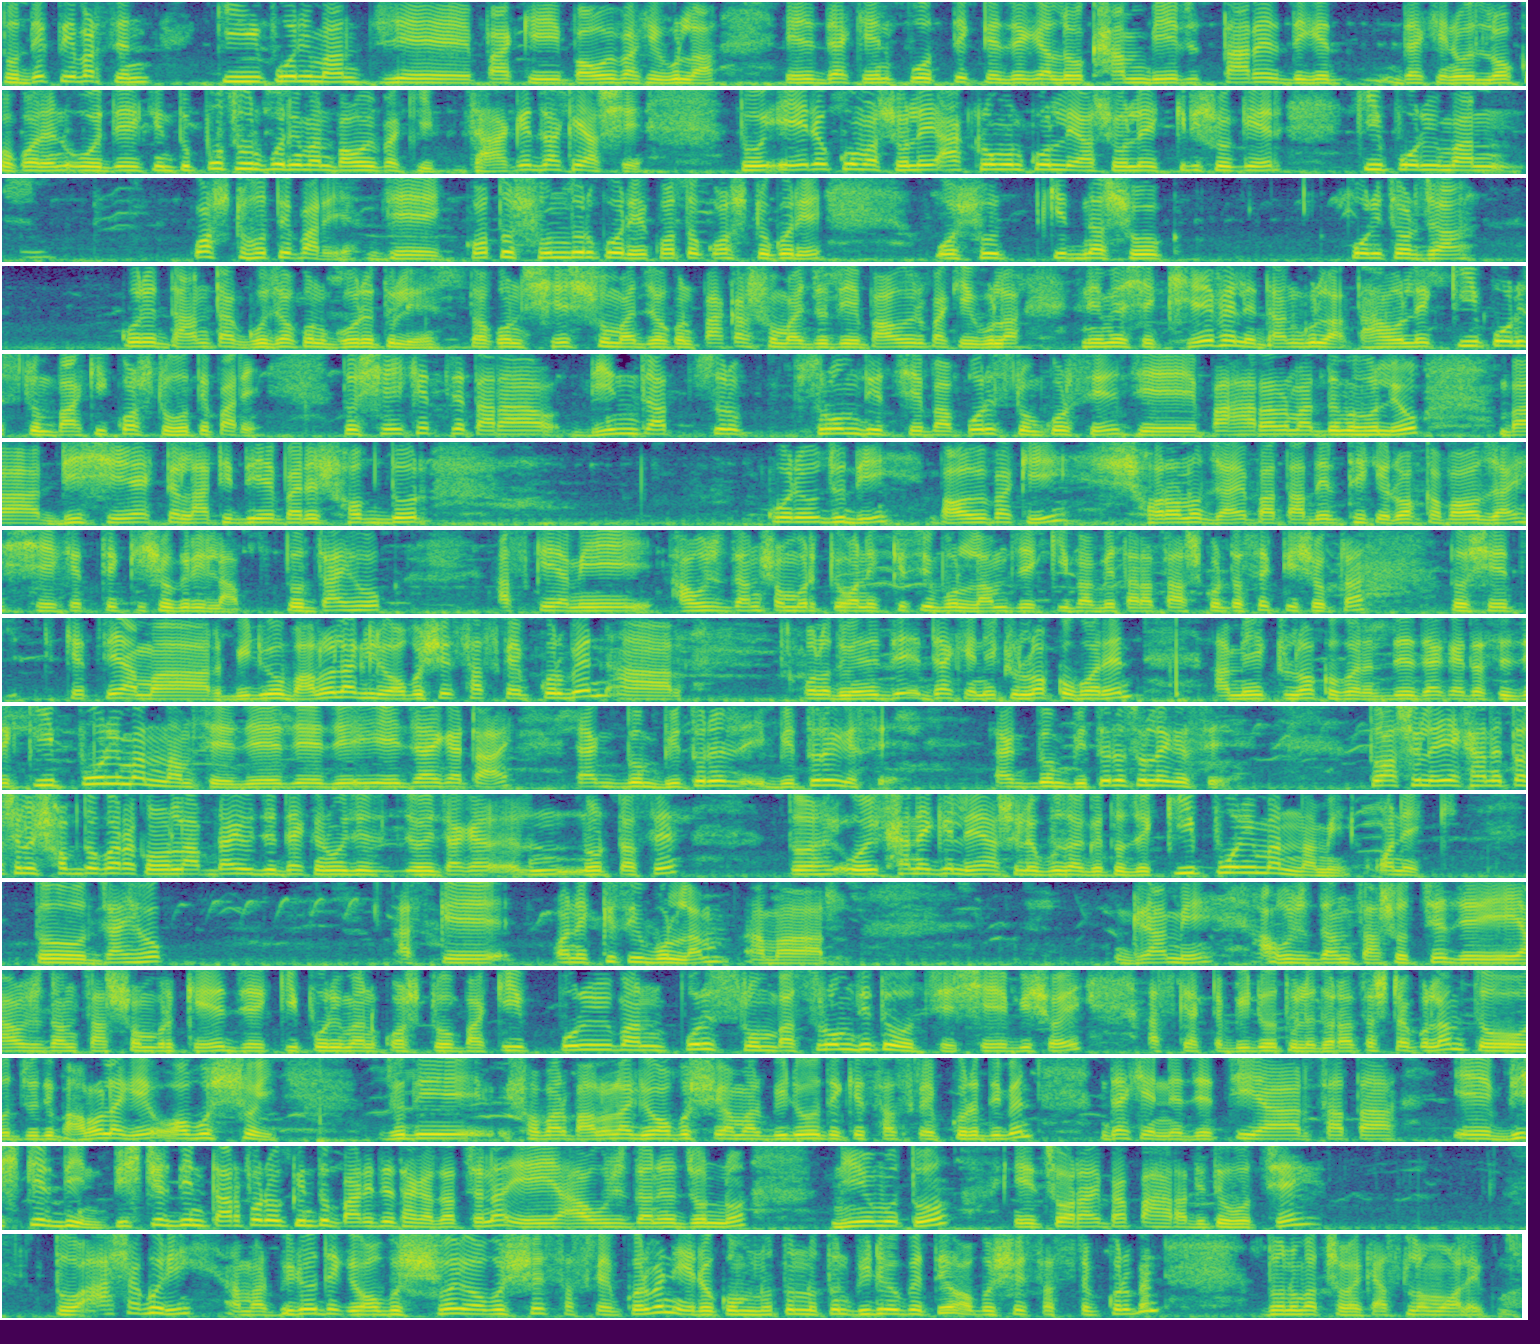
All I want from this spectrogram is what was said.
তো দেখতে পাচ্ছেন কি পরিমাণ যে পাখি বাবুই পাখিগুলা, এই দেখেন প্রত্যেকটা যে গেল খাম্বির তারের দিকে দেখেন, ওই লক্ষ্য করেন, ওই দিকে কিন্তু প্রচুর পরিমাণ বাবুই পাখি যাকে যাকে আসে। তো এরকম আসলে আক্রমণ করলে আসলে কৃষকের কি পরিমাণ কষ্ট হতে পারে যে কত সুন্দর করে, কত কষ্ট করে ওষুধ, কীটনাশক, পরিচর্যা করে ধানটা যখন গড়ে তুলে, তখন শেষ সময় যখন পাকার সময় যদি বাউয়ের পাখিগুলা নেমে এসে খেয়ে ফেলে ধানগুলা, তাহলে কি পরিশ্রম বা কী কষ্ট হতে পারে? তো সেই ক্ষেত্রে তারা দিন রাত শ্রম দিচ্ছে বা পরিশ্রম করছে যে পাহারার মাধ্যমে হলেও বা ডিশে একটা লাঠি দিয়ে বাইরে শব্দর করেও যদি বাবুই পাখি সরানো যায় বা তাদের থেকে রক্ষা পাওয়া যায়, সেক্ষেত্রে কৃষকেরই লাভ। তো যাই হোক, আজকে আমি আউশ ধান সম্পর্কে অনেক কিছু বললাম যে কীভাবে তারা চাষ করতেছে কৃষকরা। তো সে ক্ষেত্রে আমার ভিডিও ভালো লাগলে অবশ্যই সাবস্ক্রাইব করবেন আর ফলো দেবেন। দেখেন, একটু লক্ষ্য করেন। আমি একটু লক্ষ্য করেন দেখাইতেছি যে কি পরিমাণ নামছে, যে যে যে এই জায়গাটায় একদম ভিতরে ভিতরে গেছে, একদম ভিতরে চলে গেছে। তো আসলে এখানে তো আসলে শব্দ করার কোনো লাভ নাই, ওই যে দেখেন ওই যে ওই জায়গায় নোট আছে। তো ওইখানে গেলে আসলে বোঝা গেত যে কি পরিমাণ নামে অনেক। তো যাই হোক, আজকে অনেক কিছুই বললাম, আমার গ্রামে আউশ ধান চাষ হচ্ছে, যে এই আউশ ধান চাষ সম্পর্কে যে কি পরিমাণ কষ্ট বা কী পরিমাণ পরিশ্রম বা শ্রম দিতে হচ্ছে সে বিষয়ে আজকে একটা ভিডিও তুলে ধরার চেষ্টা করলাম। তো যদি ভালো লাগে অবশ্যই, যদি সবার ভালো লাগে অবশ্যই আমার ভিডিও দেখে সাবস্ক্রাইব করে দিবেন। দেখেন যে চেয়ার, ছাতা, এ বৃষ্টির দিন বৃষ্টির দিন তারপরেও কিন্তু বাড়িতে থাকা যাচ্ছে না। এই আউশ ধানের জন্য নিয়মিত এই চড়াই বা পাহারা দিতে হচ্ছে। তো আশা করি আমার ভিডিও দেখে অবশ্যই অবশ্যই সাবস্ক্রাইব করবেন। এরকম নতুন নতুন ভিডিও পেতে অবশ্যই সাবস্ক্রাইব করবেন। ধন্যবাদ সবাইকে। আসসালামু আলাইকুম।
